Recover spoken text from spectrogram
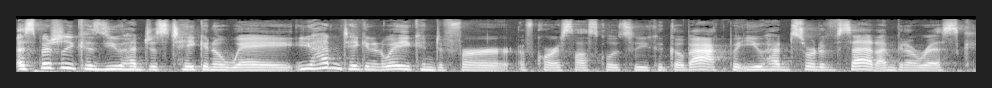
Especially because you had just taken away, you hadn't taken it away. You can defer, of course, law school so you could go back, but you had sort of said, I'm going to risk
